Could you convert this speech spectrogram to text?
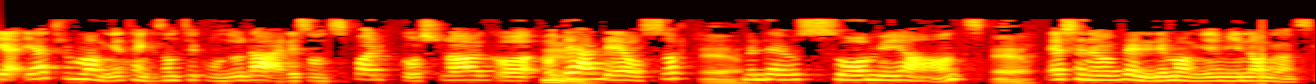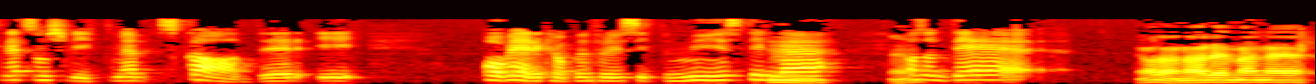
jeg, jeg tror mange tenker sånn taekwondo, det er et sånt spark og slag, og, og det er det også. Mm. Ja. Men det er jo så mye annet. Jeg kjenner jo veldig mange i min omgangskrets som sliter med skader i, over hele kroppen fordi de sitter mye stille. Mm. Altså det Ja da, nei, det, men eh,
